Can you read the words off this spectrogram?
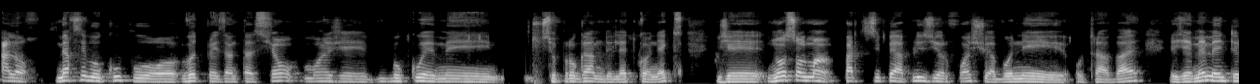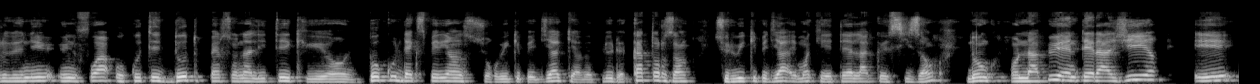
Alors, merci beaucoup pour votre présentation. Moi, j'ai beaucoup aimé ce programme de Let's Connect. J'ai non seulement participé à plusieurs fois, je suis abonné au travail et j'ai même intervenu une fois aux côtés d'autres personnalités qui ont beaucoup d'expérience sur Wikipédia, qui avaient plus de 14 ans sur Wikipédia et moi qui étais là que 6 ans. Donc, on a pu interagir et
